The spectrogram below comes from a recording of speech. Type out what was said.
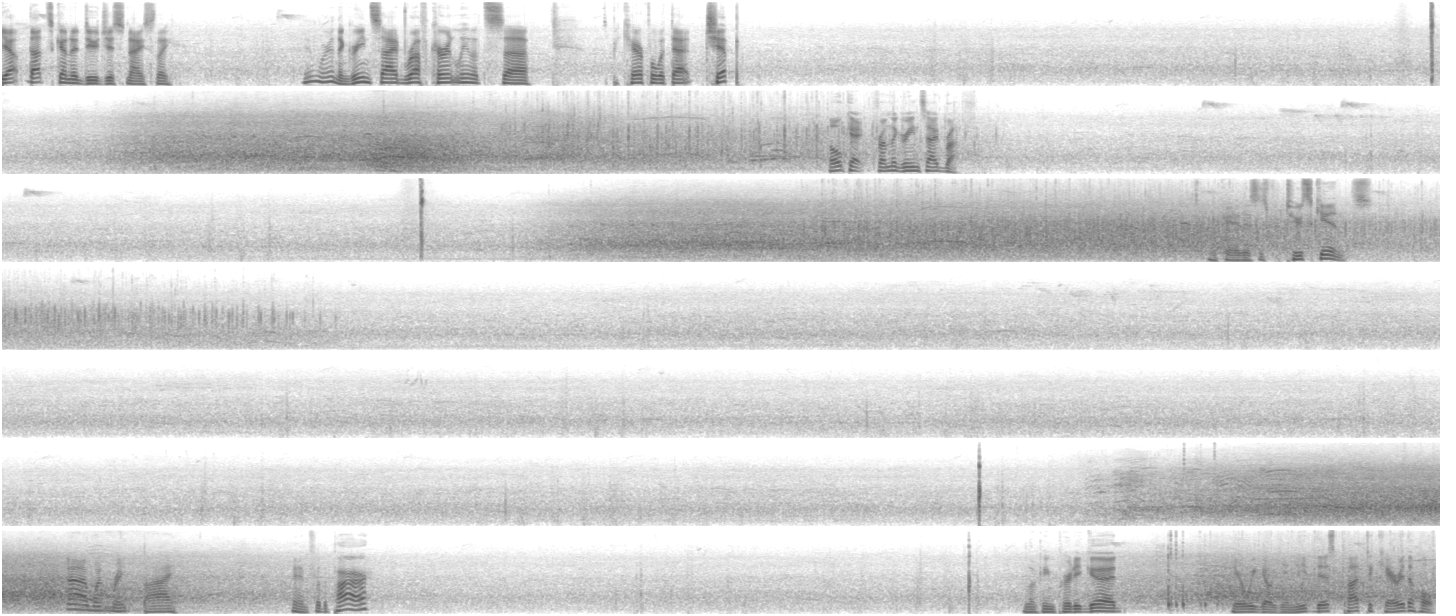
Yep, that's going to do just nicely. And we're in the green side rough currently. Let's, uh, let's be careful with that chip. Okay, from the green side rough. Okay, this is for two skins. I went right by. And for the par. Looking pretty good. Here we go. You need this putt to carry the hole.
